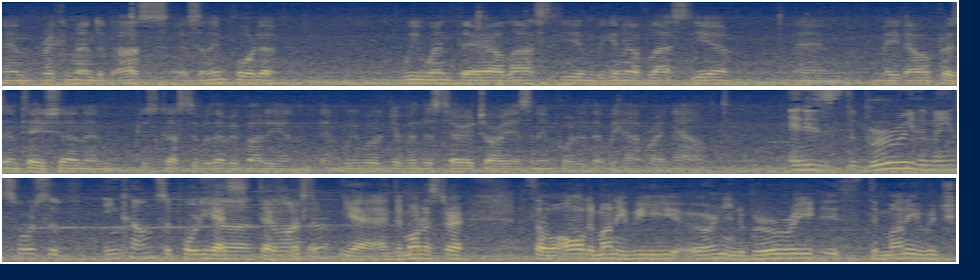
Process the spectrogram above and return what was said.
and recommended us as an importer. We went there last year, in the beginning of last year, and made our presentation and discussed it with everybody, and, and we were given this territory as an importer that we have right now. And is the brewery the main source of income supporting Yes, the, the monastery? Yeah, and the monastery. So all the money we earn in the brewery is the money which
